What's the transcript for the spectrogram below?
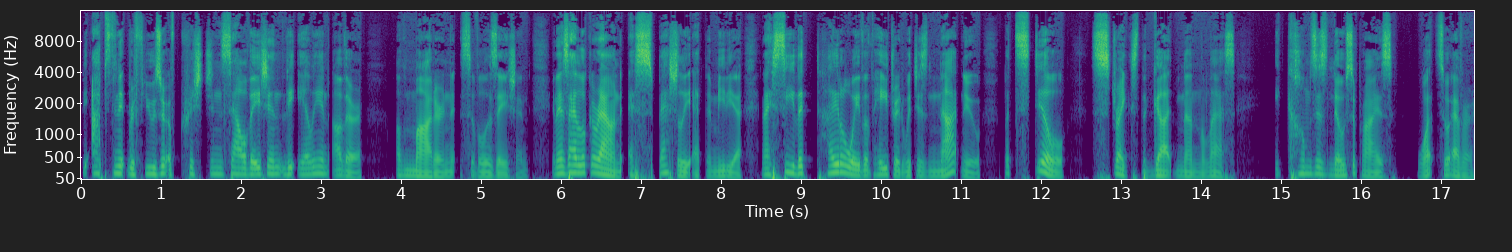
the obstinate refuser of Christian salvation, the alien other of modern civilization. And as I look around, especially at the media, and I see the tidal wave of hatred, which is not new, but still strikes the gut nonetheless, it comes as no surprise whatsoever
